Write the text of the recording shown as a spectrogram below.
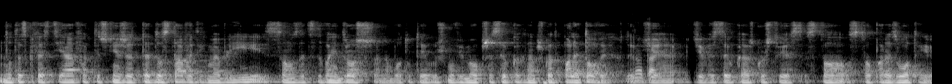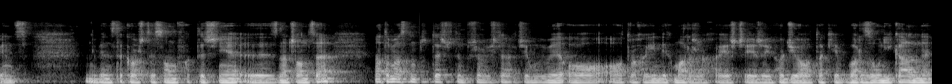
no to jest kwestia faktycznie, że te dostawy tych mebli są zdecydowanie droższe, no bo tutaj już mówimy o przesyłkach na przykład paletowych, no gdzie, tak. gdzie wysyłka już kosztuje 100, 100 parę złotych, więc, więc te koszty są faktycznie y, znaczące. Natomiast no tu też w tym przemyśle raczej mówimy o, o trochę innych marżach, a jeszcze jeżeli chodzi o takie bardzo unikalne,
